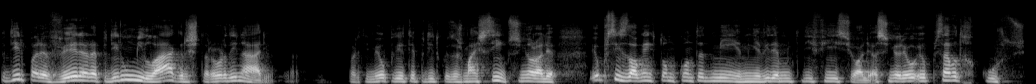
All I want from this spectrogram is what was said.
Pedir para ver era pedir um milagre extraordinário. Bartimeu podia ter pedido coisas mais simples. Senhor, olha, eu preciso de alguém que tome conta de mim, a minha vida é muito difícil. Olha, Senhor, eu, eu precisava de recursos.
